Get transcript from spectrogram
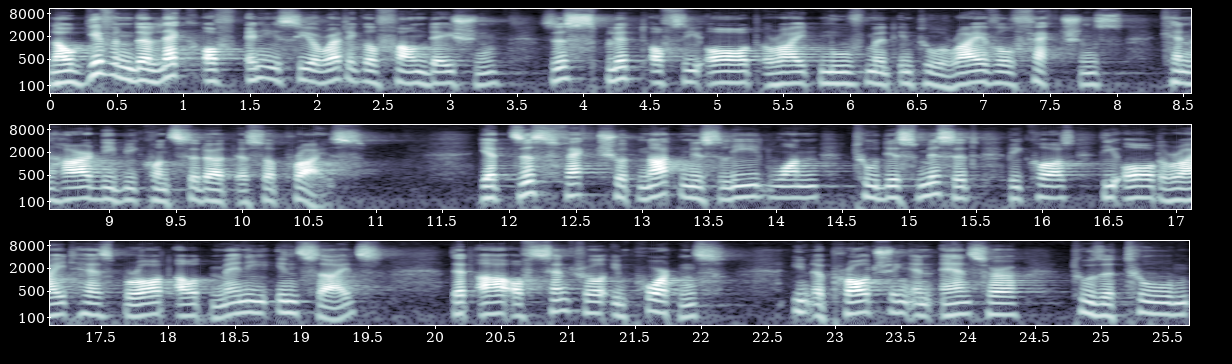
Now, given the lack of any theoretical foundation, this split of the alt-right movement into rival factions can hardly be considered a surprise. Yet this fact should not mislead one to dismiss it because the alt-right has brought out many insights that are of central importance in approaching an answer to the two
